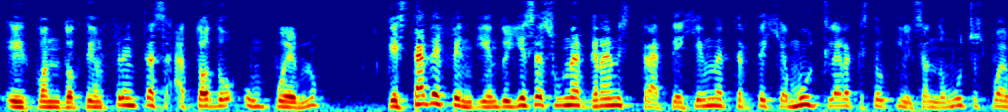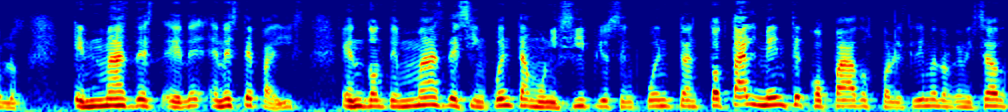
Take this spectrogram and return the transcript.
eh, cuando te enfrentas a todo un pueblo que está defendiendo, y esa es una gran estrategia, una estrategia muy clara que está utilizando muchos pueblos en más de este, en, en este país, en donde más de 50 municipios se encuentran totalmente copados por el crimen organizado,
